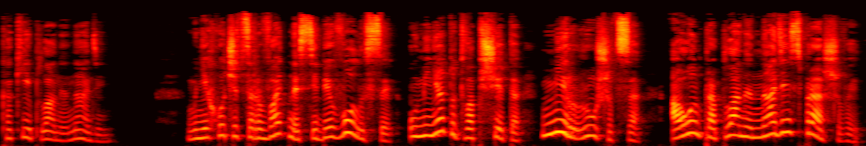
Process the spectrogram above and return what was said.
Какие планы на день? Мне хочется рвать на себе волосы. У меня тут вообще-то мир рушится, а он про планы на день спрашивает.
